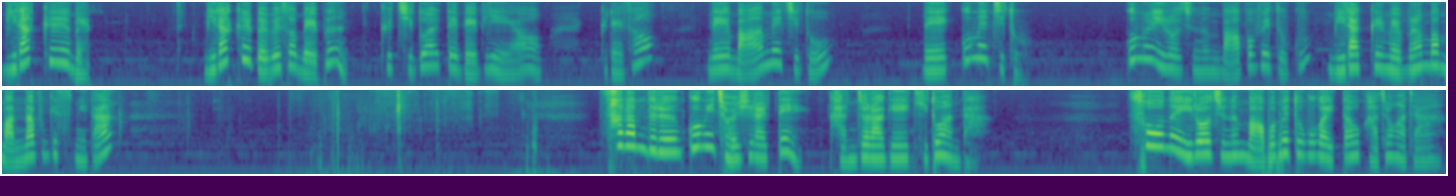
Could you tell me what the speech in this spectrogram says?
미라클 맵. 미라클 맵에서 맵은 그 지도할 때 맵이에요. 그래서 내 마음의 지도, 내 꿈의 지도, 꿈을 이뤄주는 마법의 도구 미라클 맵을 한번 만나보겠습니다. 사람들은 꿈이 절실할 때 간절하게 기도한다. 소원을 이루어주는 마법의 도구가 있다고 가정하자.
